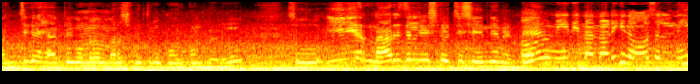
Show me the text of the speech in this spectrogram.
మంచిగా హ్యాపీగా ఉండాలని మనస్ఫూర్తిగా కోరుకుంటున్నాను. సో ఈ ఇయర్ నా రిజల్యూషన్ వచ్చేసి ఏంటి అంటే అవును నీది నన్ను అడిగిన అసలు నీ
